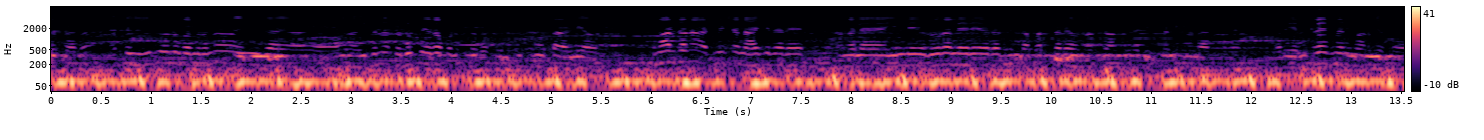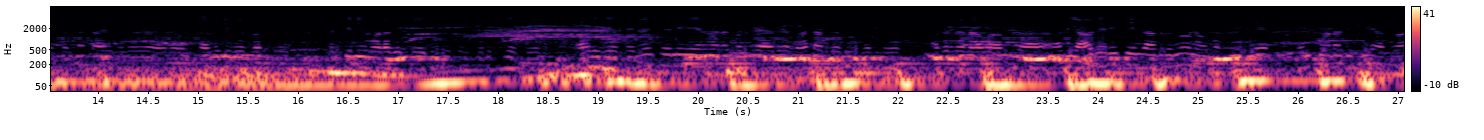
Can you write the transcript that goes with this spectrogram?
ಒ ಸರ್. ಮತ್ತು ಈಗಲೂ ಬಂದ್ರೂ ಈಗ ಅವರು ಇದನ್ನು ಸದುಪಯೋಗ ಪಡಿಸ್ಕೋಬೇಕು ಇಲ್ಲಿ ಸುತ್ತಮುತ್ತ ಹಳ್ಳಿಯವರು ಸುಮಾರು ಜನ ಅಡ್ಮಿಷನ್ ಆಗಿದ್ದಾರೆ, ಆಮೇಲೆ ಇಲ್ಲಿ ರೂರಲ್ ಏರಿಯಾ ಇರೋದ್ರಿಂದ ಬರ್ತಾರೆ, ಒಂದು ವರ್ಷ ಆಮೇಲೆ ಡಿಸ್ಕಂಟಿನ್ಯೂಡ್ ಆಗ್ತಾರೆ. ಅವ್ರಿಗೆ ಎನ್ಕರೇಜ್ಮೆಂಟ್ ಮಾಡಬೇಕು, ಅವ್ರ ತಂದೆ ತಾಯಿಗಳು ಮಾಡೋದಕ್ಕೆ ಎಜುಕೇಷನ್ ಕೊಡಿಸ್ಬೇಕು. ಅವರಿಗೆ ಫೈನಾನ್ಷಿಯಲಿ ಏನಾರ ತೊಂದರೆ ಆದರೆ ಮಾತಾಡಬೇಕು ಬಂದು. ಅದನ್ನು ನಾವು ಅದು ಅದು ಯಾವುದೇ ರೀತಿಯಿಂದ ಆದ್ರೂ ನಾವು ಮಕ್ಕಳಿಗೆ ಹೆಲ್ಪ್ ಮಾಡೋದಕ್ಕೆ ಅಥವಾ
